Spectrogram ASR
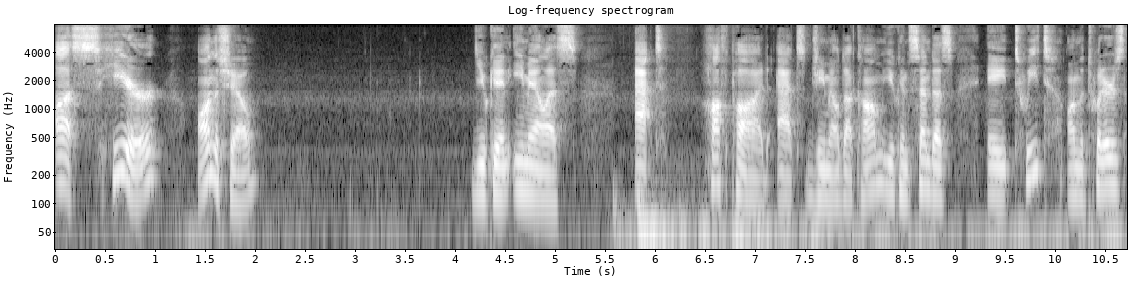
us here on the show, you can email us at hothpod at gmail.com. You can send us a tweet on the Twitters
